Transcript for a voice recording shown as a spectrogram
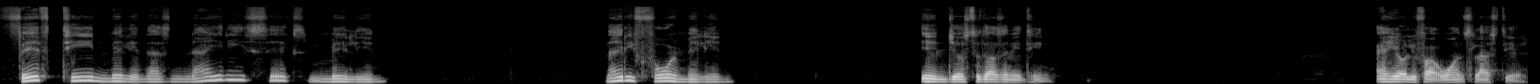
15 million. That's 96 million. 94 million in just 2018. And he only fought once last year.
